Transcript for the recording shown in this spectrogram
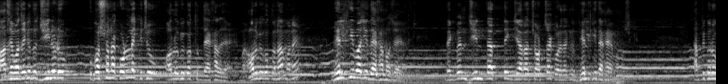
মাঝে মাঝে কিন্তু জিনের উপাসনা করলে কিছু অলৌকিকত্ব দেখা যায়। মানে অলৌকিকত্ব না মানে ভেলকিবাজি দেখানো যায় আর কি। দেখবেন জিন তাত্ত্বিক যারা চর্চা করে, দেখবেন ভেলকি দেখায় মানুষকে। আপনি কোনো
